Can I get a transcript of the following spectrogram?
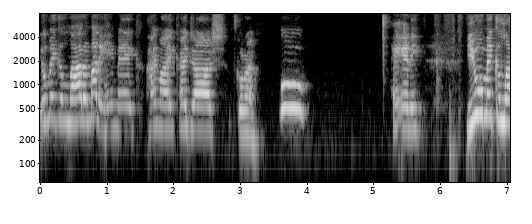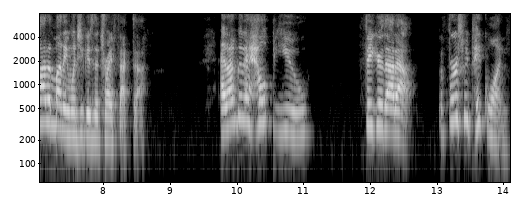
You'll make a lot of money. Hey, Meg. Hi, Mike. Hi, Josh. What's going on? Woo. Hey, Annie. You will make a lot of money once you get to the trifecta. And I'm going to help you figure that out. But first, we pick one.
